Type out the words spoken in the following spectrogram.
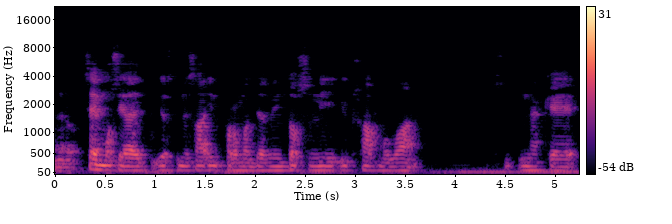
Joo. semmosia, että josta ne saa informaatiota, niin tossa niin yksi hahmo vaan näkee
